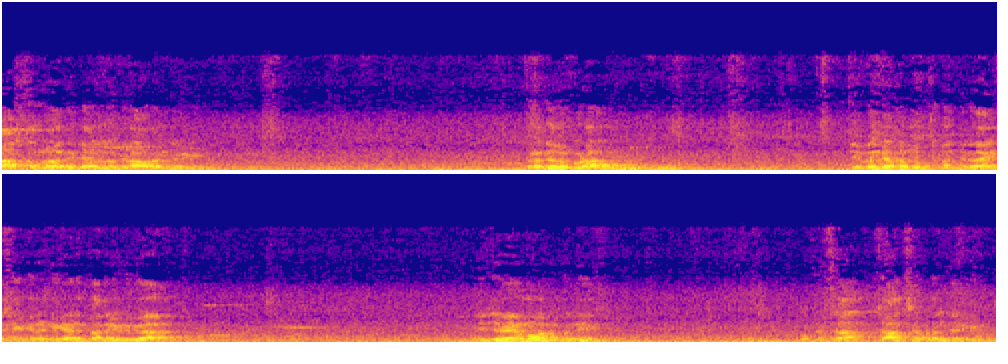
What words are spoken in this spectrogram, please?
రాష్ట్రంలో అధికారంలోకి రావడం జరిగింది. ప్రజలు కూడా దివంగత ముఖ్యమంత్రి రాజశేఖర రెడ్డి గారి తనయుడిగా నిజమేమో అనుకుని ఒక ఛాన్స్ ఇవ్వడం జరిగింది.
